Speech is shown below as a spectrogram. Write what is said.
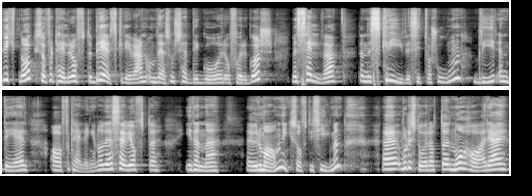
Riktignok forteller ofte brevskriveren om det som skjedde i går og foregårs, men selve denne skrivesituasjonen blir en del av fortellingen. Og Det ser vi ofte i denne eh, romanen, ikke så ofte i filmen, eh, hvor det står at eh, nå har jeg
